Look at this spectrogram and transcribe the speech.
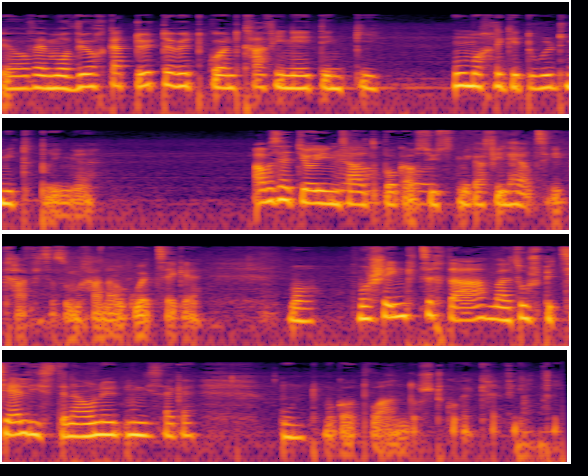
ja, wenn man wirklich gerade dort will, gehen einen Kaffee nehmen, denke ich, muss man ein bisschen Geduld mitbringen. Aber es hat ja in ja, Salzburg auch sonst mega viel herzige Kaffees, also man kann auch gut sagen, man, man schenkt sich da, weil so speziell ist es dann auch nicht, muss ich sagen. Und man geht woanders gut Kaffee trinken.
